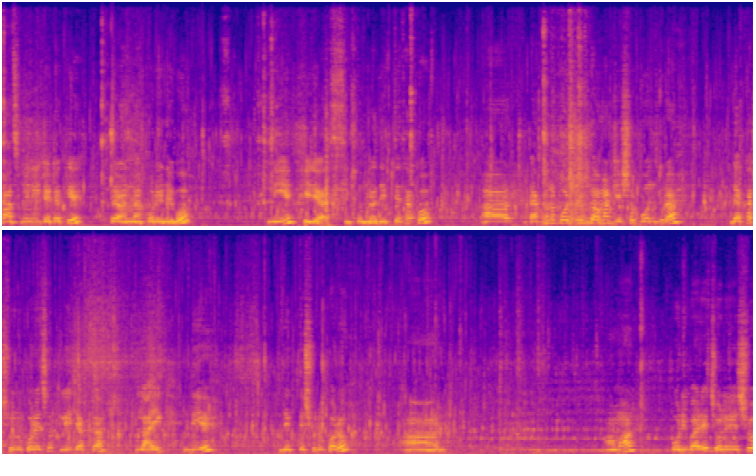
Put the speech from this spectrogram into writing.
পাঁচ মিনিট এটাকে রান্না করে নেব। নিয়ে ফিরে আসছি, তোমরা দেখতে থাকো। আর এখনও পর্যন্ত আমার যেসব বন্ধুরা দেখা শুরু করেছ, প্লিজ একটা লাইক দিয়ে দেখতে শুরু করো। আর আমার পরিবারে চলে এসো,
